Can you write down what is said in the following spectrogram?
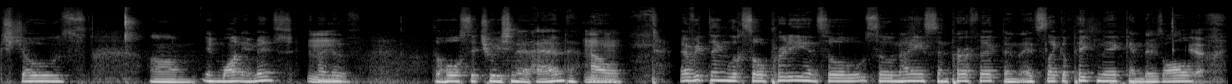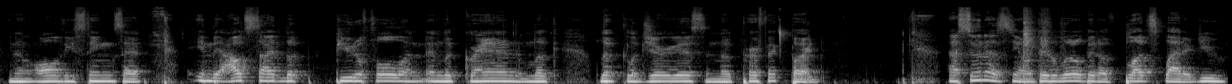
shows um in one image kind Mm. of the whole situation at hand how Mhm. everything looks so pretty and so so nice and perfect and it's like a picnic and there's all Yeah. you know all these things that in the outside look beautiful and, and look grand and look look luxurious and look perfect but Right. as soon as you know there's a little bit of blood splattered you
